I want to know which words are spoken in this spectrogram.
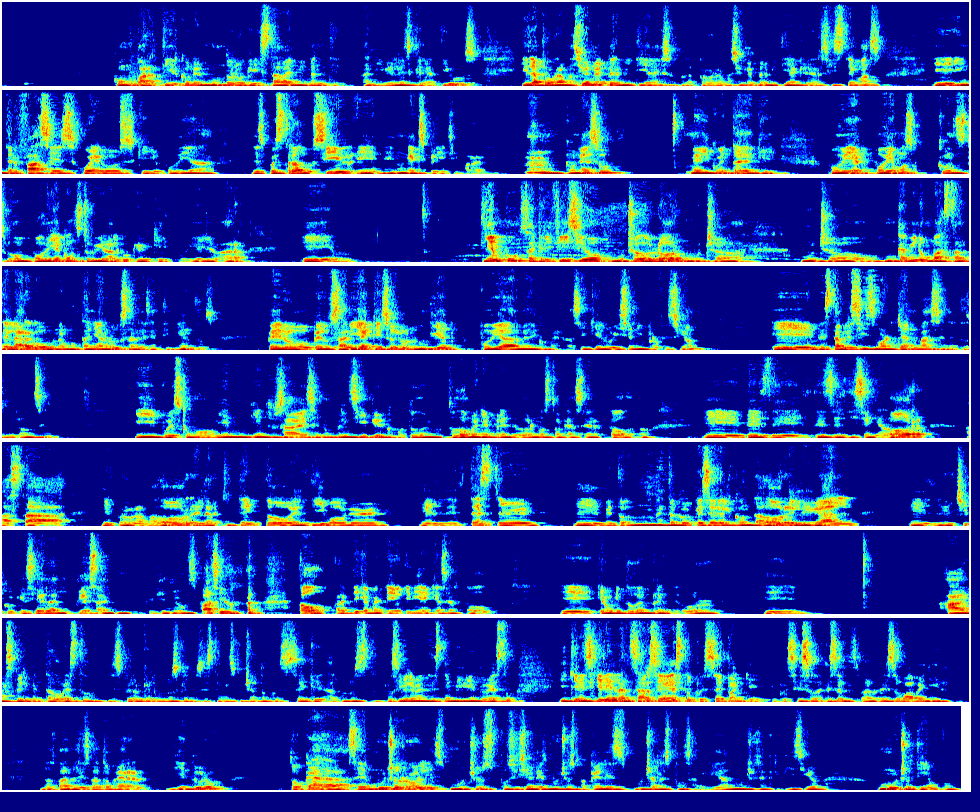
compartir con el mundo lo que estaba en mi mente a niveles creativos y la programación me permitía eso, la programación me permitía crear sistemas, eh, interfaces, juegos que yo podía después traducir en, una experiencia para alguien. con eso me di cuenta de que podía, podíamos o podía construir algo que, que podía llevar eh, tiempo, sacrificio, mucho dolor, mucha mucho, un camino bastante largo, una montaña rusa de sentimientos, pero, pero sabía que eso algún día podía darme de comer, así que lo hice en mi profesión. Eh, establecí Smart Canvas en el 2011 y pues como bien, bien tú sabes, en un principio y como todo, todo buen emprendedor nos toca hacer todo, ¿no? Eh, desde, desde el diseñador hasta el programador, el arquitecto, el debugger, el, el tester, eh, me, me, tocó que ser el contador, el legal, el, chico que hacía la limpieza en mi pequeño espacio, todo, prácticamente yo tenía que hacer todo. Eh, creo que todo emprendedor eh, ha experimentado esto y espero que algunos que nos estén escuchando, pues sé que algunos posiblemente estén viviendo esto y quienes quieren lanzarse a esto, pues sepan que, pues eso, eso, va, eso va a venir, nos va, les va a tocar bien duro, toca hacer muchos roles, muchas posiciones, muchos papeles, mucha responsabilidad, mucho sacrificio, mucho tiempo.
